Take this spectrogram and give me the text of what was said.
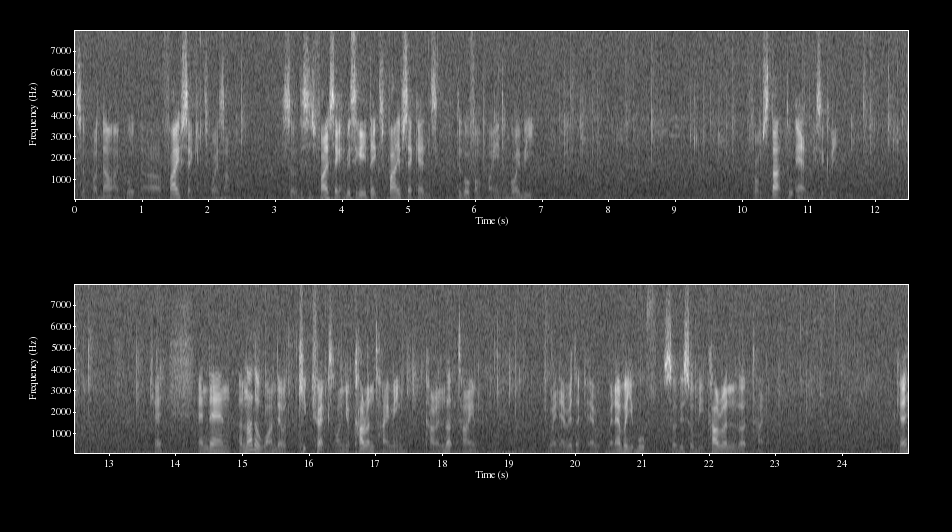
So for now I put uh, 5 seconds for example. So this is 5 seconds. Basically it takes 5 seconds to go from point A to point B. From start to end basically. Okay? And then another one that will keep tracks on your current timing current lerp time whenever the, whenever you move. So this will be current lerp time. Okay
